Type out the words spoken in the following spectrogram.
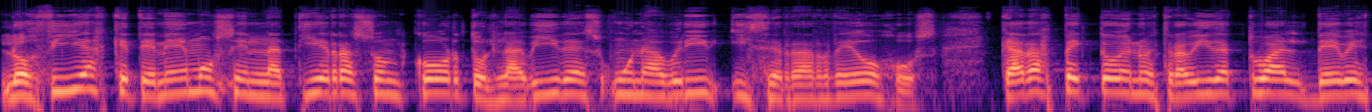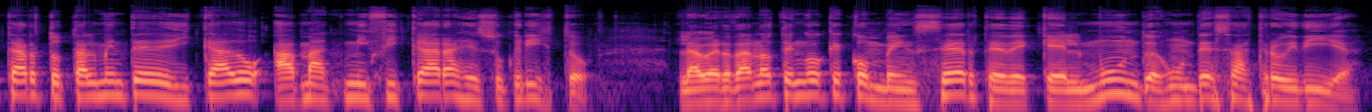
Los días que tenemos en la tierra son cortos, la vida es un abrir y cerrar de ojos. Cada aspecto de nuestra vida actual debe estar totalmente dedicado a magnificar a Jesucristo. La verdad no tengo que convencerte de que el mundo es un desastre hoy día,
